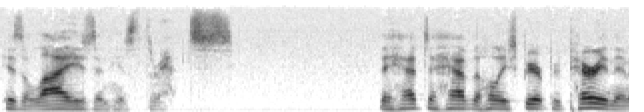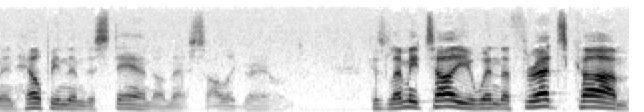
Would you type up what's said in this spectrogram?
his lies and his threats. They had to have the Holy Spirit preparing them and helping them to stand on that solid ground. Because let me tell you, when the threats come,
